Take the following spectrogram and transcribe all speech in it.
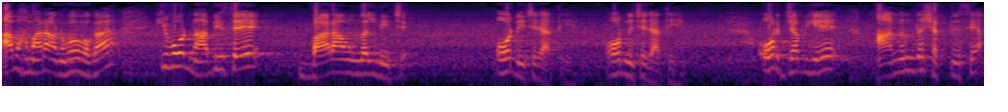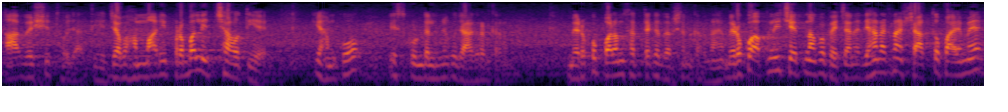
अब हमारा अनुभव होगा कि वो नाभि से 12 उंगल नीचे, और नीचे जाती है, और नीचे जाती है। और जब ये आनंद शक्ति से आवेशित हो जाती है, जब हमारी प्रबल इच्छा होती है कि हमको इस कुंडलिनी को जागरण करना है, मेरे को परम सत्य के दर्शन करना है, मेरे को अपनी चेतना को पहचाना है। ध्यान रखना, शाक्तोपाय में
